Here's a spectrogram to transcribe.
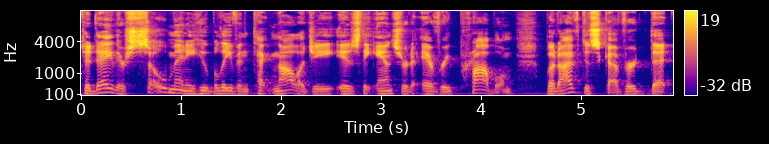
Today, there's so many who believe in technology is the answer to every problem. But I've discovered that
